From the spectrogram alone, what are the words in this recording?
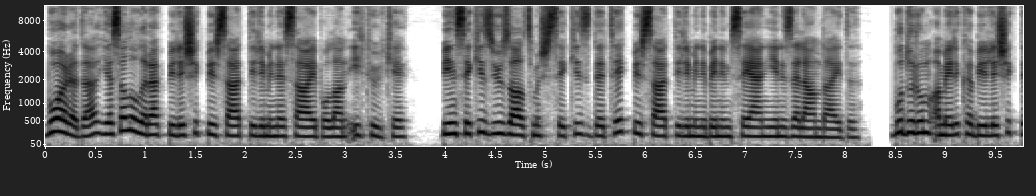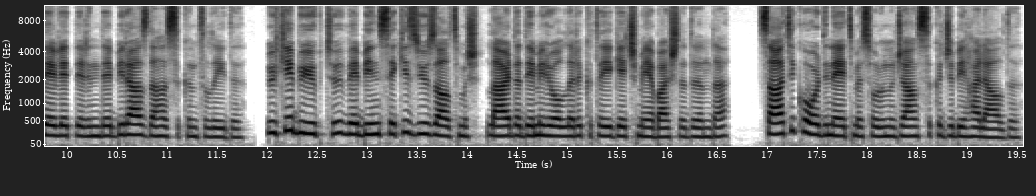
Bu arada yasal olarak birleşik bir saat dilimine sahip olan ilk ülke, 1868'de tek bir saat dilimini benimseyen Yeni Zelanda'ydı. Bu durum Amerika Birleşik Devletleri'nde biraz daha sıkıntılıydı. Ülke büyüktü ve 1860'larda demiryolları kıtayı geçmeye başladığında, saati koordine etme sorunu can sıkıcı bir hal aldı.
